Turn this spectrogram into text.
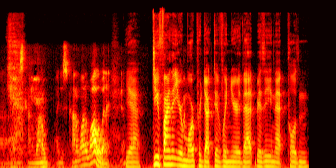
uh, I just kind of want to. I just kind of want to wallow in it. You know? Yeah. Do you find that you're more productive when you're that busy and that pulled in?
